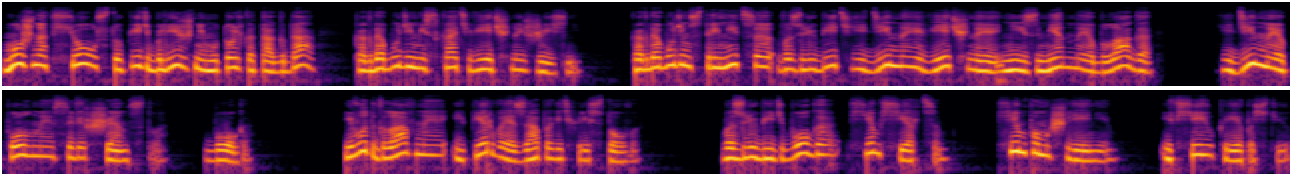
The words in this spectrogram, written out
можно все уступить ближнему только тогда, когда будем искать вечной жизни когда будем стремиться возлюбить единое, вечное, неизменное благо, единое полное совершенство – Бога. И вот главная и первая заповедь Христова – возлюбить Бога всем сердцем, всем помышлением и всею крепостью.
